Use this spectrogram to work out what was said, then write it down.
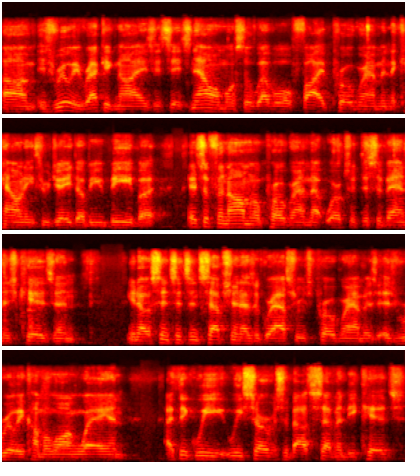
um, is really recognized. It's it's now almost a level five program in the county through JWB, but it's a phenomenal program that works with disadvantaged kids, and you know, since its inception as a grassroots program, has, has really come a long way. And I think we we service about 70 kids.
